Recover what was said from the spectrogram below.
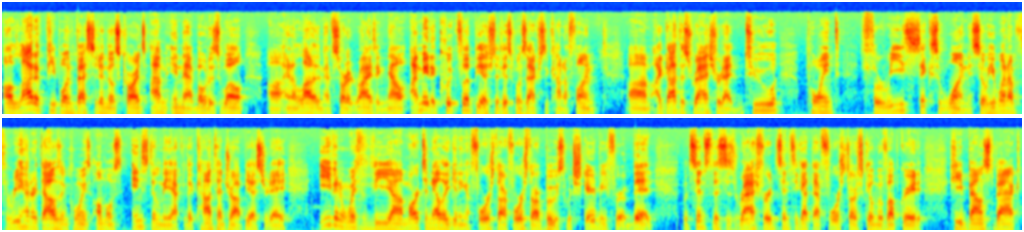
a lot of people invested in those cards. I'm in that boat as well. Uh, and a lot of them have started rising. Now, I made a quick flip yesterday. This one was actually kind of fun. Um, I got this Rashford at 2.361. So he went up 300,000 coins almost instantly after the content drop yesterday even with the uh, Martinelli getting a four star, four star boost, which scared me for a bit. But since this is Rashford, since he got that four star skill move upgrade, he bounced back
